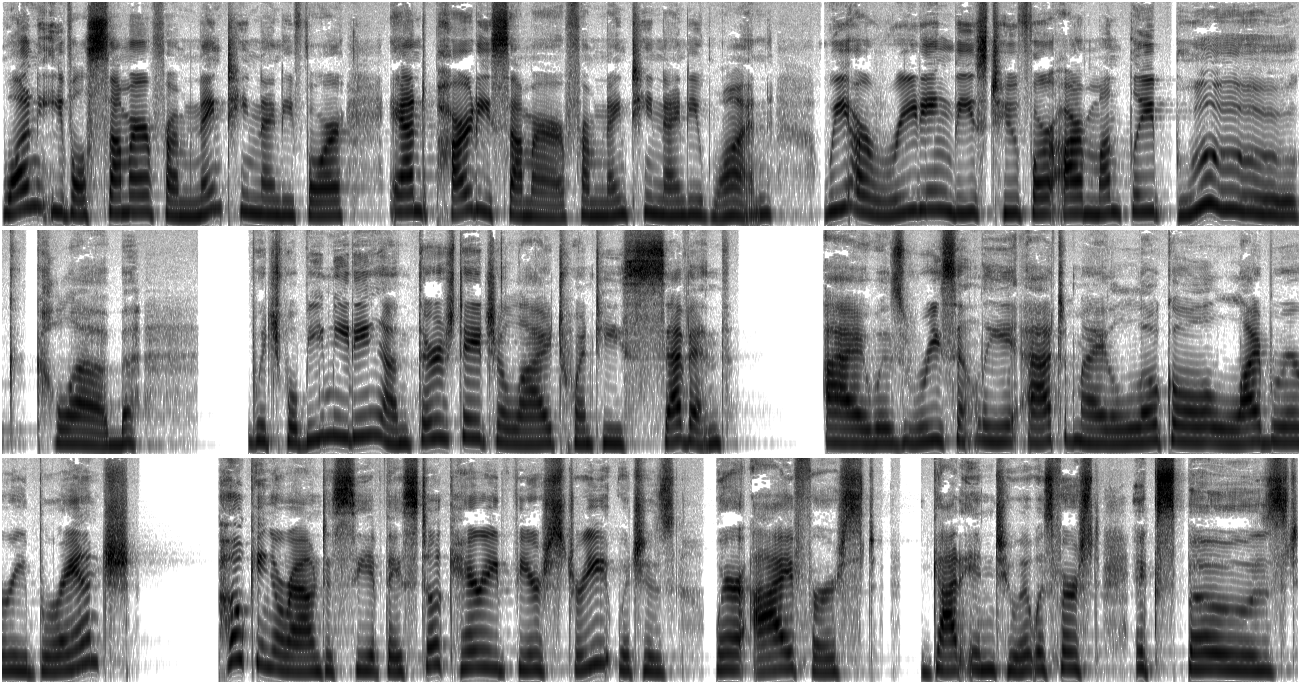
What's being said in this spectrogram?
One Evil Summer from 1994 and Party Summer from 1991 we are reading these two for our monthly book club, which will be meeting on Thursday, July 27th. I was recently at my local library branch poking around to see if they still carried Fear Street, which is where I first got into it, was first exposed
